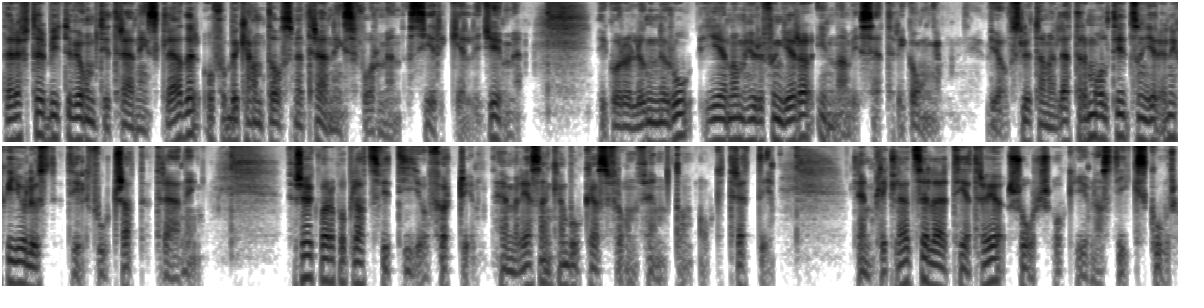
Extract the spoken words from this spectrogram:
Därefter byter vi om till träningskläder och får bekanta oss med träningsformen cirkelgym. Vi går i lugn och ro igenom hur det fungerar innan vi sätter igång. Vi avslutar med en lättare måltid som ger energi och lust till fortsatt träning. Försök vara på plats vid 10.40. Hemresan kan bokas från 15.30. Lämplig klädsel är T-tröja, shorts och gymnastikskor.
